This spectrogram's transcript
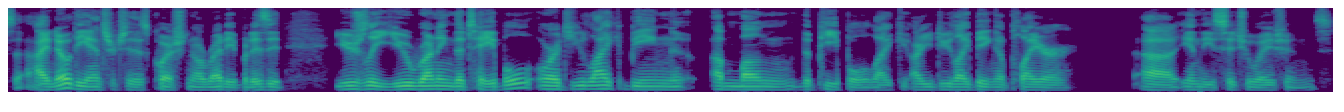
So I know the answer to this question already, but is it usually you running the table, or do you like being among the people? Like, are you do you like being a player uh, in these situations?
